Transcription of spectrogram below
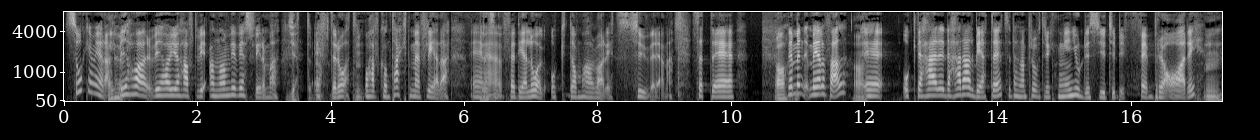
så kan vi göra. Vi har, vi har ju haft annan VVS-firma efteråt Mm. och haft kontakt med flera eh, för dialog och de har varit suveräna. Så att, eh, Ja. nej men, men i alla fall, Ja. eh, och det här, det här arbetet, den här provtryckningen gjordes ju typ i februari. Mm.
